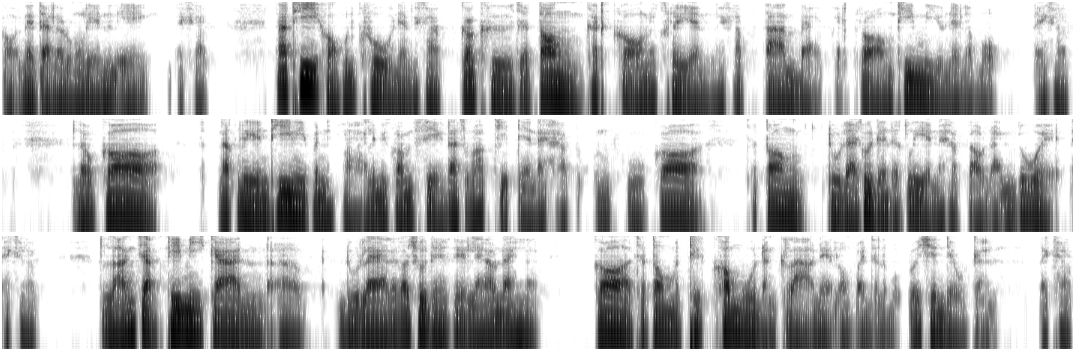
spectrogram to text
ของในแต่ละโรงเรียนนั่นเองนะครับหน้าที่ของคุณครูเนี่ยนะครับก็คือจะต้องคัดกรองนักเรียนนะครับตามแบบคัดกรองที่มีอยู่ในระบบนะครับ แล้วก็นักเรียนที่มีปัญหาหรือมีความเสี่ยงด้านสุขภาพจิตเนี่ยนะครับ คุณครูก็จะต้องดูแลช่วยเหลือนักเรียนนะครับเหล่านั้นด้วยนะครับ หลังจากที่มีการดูแลแล้วก็ช่วยเหลือนักเรียนแล้วนะฮะก็จะต้องบันทึกข้อมูลดังกล่าวเนี่ยลงไปในระบบด้วยเช่นเดียวกันนะครับ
